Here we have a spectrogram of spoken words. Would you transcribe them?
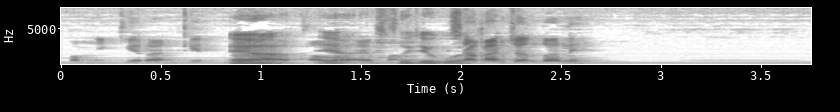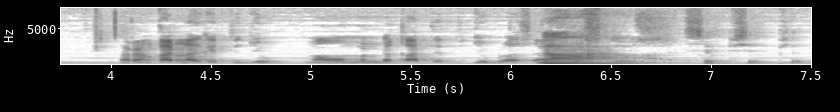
pemikiran kita Ya, kalau ya, emang misalkan contoh nih. Sekarang kan lagi tujuh mau mendekati 17 nah Agustus. sip sip sip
